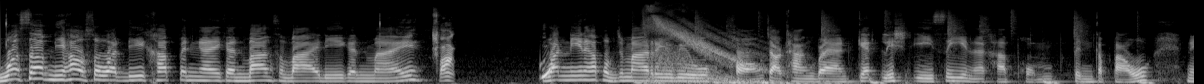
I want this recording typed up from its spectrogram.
What's up นี่ฮาสวัสดีครับ เป็นไงกันบ้างสบายดีกันไหมปัง วันนี้นะครับผมจะมารีวิวของจากทางแบรนด์ Get Rich Easy นะครับผมเป็นกระเป๋าใน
